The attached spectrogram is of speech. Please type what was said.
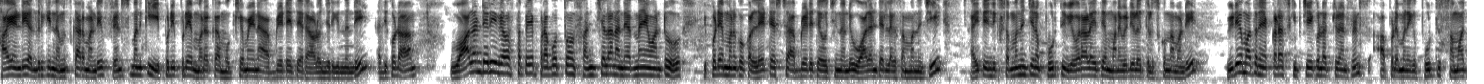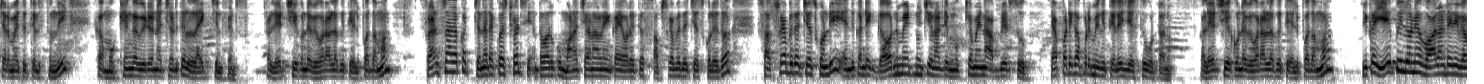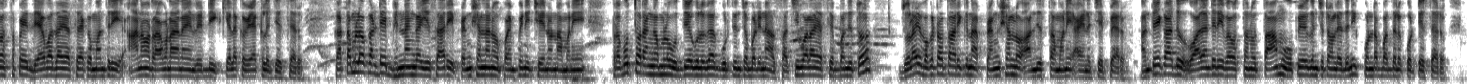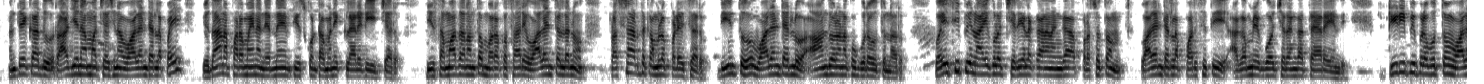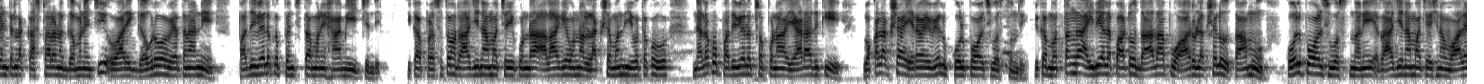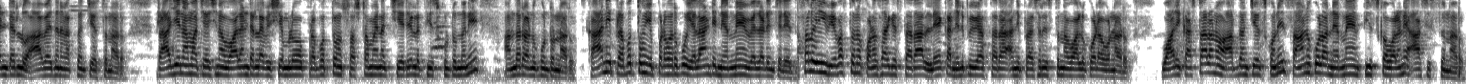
Hi అండి అందరికీ నమస్కారం అండి. ఫ్రెండ్స్ మనకి ఇప్పుడిప్పుడే మరొక ముఖ్యమైన అప్డేట్ అయితే రావడం జరిగిందండి. అది కూడా వాలంటరీ వ్యవస్థపై ప్రభుత్వం సంచలన నిర్ణయం అంటూ ఇప్పుడే మనకు ఒక లేటెస్ట్ అప్డేట్ అయితే వచ్చిందండి. వాలంటీర్లకు సంబంధించి. అయితే ఇందుకు సంబంధించిన పూర్తి వివరాలు అయితే మన వీడియోలో తెలుసుకుందామండి. వీడియో మాత్రం ఎక్కడ స్కిప్ చేయకుండా చూడండి ఫ్రెండ్స్. అప్పుడే మనకి పూర్తి సమాచారం అయితే తెలుస్తుంది. ఇక ముఖ్యంగా వీడియో నచ్చినట్లయితే లైక్ చేయండి ఫ్రెండ్స్. లేట్ చేయకుండా వివరాల్లోకి అయితే వెళ్ళిపోదాము. ఫ్రెండ్స్ నాది ఒక చిన్న రిక్వెస్ట్ ఫ్రెండ్స్ ఇంతవరకు మన ఛానల్ ఇంకా ఎవరైతే సబ్స్క్రైబ్ అయితే చేసుకోలేదో సబ్స్క్రైబ్ అయితే చేసుకోండి. ఎందుకంటే గవర్నమెంట్ నుంచి ఇలాంటి ముఖ్యమైన అప్డేట్స్ ఎప్పటికప్పుడు మీకు తెలియజేస్తూ ఉంటాను. ఇక లేట్ చేయకుండా వివరాల్లోకి అయితే వెళ్ళిపోదాము. ఇక ఏపీలోనే వాలంటరీ వ్యవస్థపై దేవాదాయ శాఖ మంత్రి ఆనం రామనారాయణ రెడ్డి కీలక వ్యాఖ్యలు చేశారు. గతంలో కంటే భిన్నంగా ఈసారి పెన్షన్లను పంపిణీ చేయనున్నామని ప్రభుత్వ రంగంలో ఉద్యోగులుగా గుర్తించబడిన సచివాలయ సిబ్బందితో జూలై ఒకటో తారీఖున పెన్షన్లు అందిస్తామని ఆయన చెప్పారు. అంతేకాదు వాలంటరీ వ్యవస్థను తాము ఉపయోగించడం లేదని కుండబద్దలు కొట్టేశారు. అంతేకాదు రాజీనామా చేసిన వాలంటీర్లపై విధానపరమైన నిర్ణయం తీసుకుంటామని క్లారిటీ ఇచ్చారు. ఈ సమాధానంతో మరొకసారి వాలంటీర్లను ప్రశ్నార్థకంలో పడేశారు. దీంతో వాలంటీర్లు ఆందోళనకు గురవుతున్నారు. వైసీపీ నాయకుల చర్యల కారణంగా ప్రస్తుతం వాలంటీర్ల పరిస్థితి అగమ్య గోచరంగా తయారైంది. టీడీపీ ప్రభుత్వం వాలంటీర్ల కష్టాలను గమనించి వారి గౌరవ వేతనాన్ని పదివేలకు పెంచుతామని హామీ ఇచ్చింది. ఇక ప్రస్తుతం రాజీనామా చేయకుండా అలాగే ఉన్న లక్ష మంది యువతకు నెలకు పదివేల చొప్పున ఏడాదికి ఒక లక్ష ఇరవై వేలు కోల్పోవాల్సి వస్తుంది. ఇక మొత్తంగా ఐదేళ్ళ పాటు దాదాపు ఆరు లక్షలు తాము కోల్పోవాల్సి వస్తుందని రాజీనామా చేసిన వాలంటీర్లు ఆవేదన వ్యక్తం చేస్తున్నారు. రాజీనామా చేసిన వాలంటీర్ల విషయంలో ప్రభుత్వం స్పష్టమైన చర్యలు తీసుకుంటుందని అందరూ అనుకుంటున్నారు. కానీ ప్రభుత్వం ఇప్పటివరకు ఎలాంటి నిర్ణయం వెల్లడించలేదు. అసలు ఈ వ్యవస్థను కొనసాగిస్తారా? లేక నిలిపివేస్తారా? అని ప్రశ్నిస్తున్న వాళ్ళు కూడా ఉన్నారు. వారి కష్టాలను అర్థం చేసుకొని సానుకూల నిర్ణయం తీసుకోవాలని ఆశిస్తున్నారు.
